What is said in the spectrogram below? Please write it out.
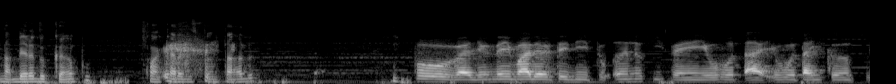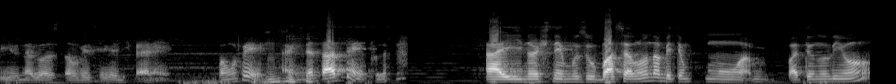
na beira do campo, com a cara despantada. Pô, velho, o Neymar deve ter dito, ano que vem eu vou estar, tá, estar tá em campo e o negócio talvez seja diferente. Vamos ver, uhum. ainda tá a tempo. Aí nós temos o Barcelona bateu, um, bateu no Lyon,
